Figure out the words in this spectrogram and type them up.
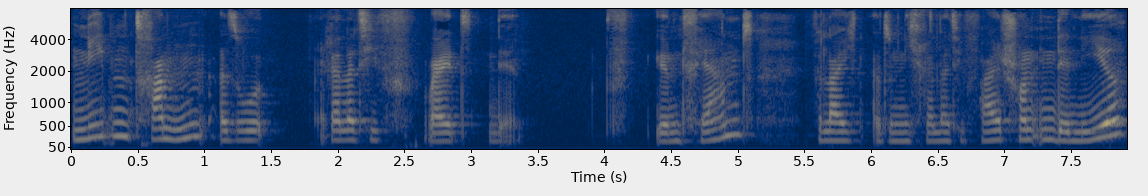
nebendran, also relativ weit der, entfernt, vielleicht, also nicht relativ weit, schon in der Nähe,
